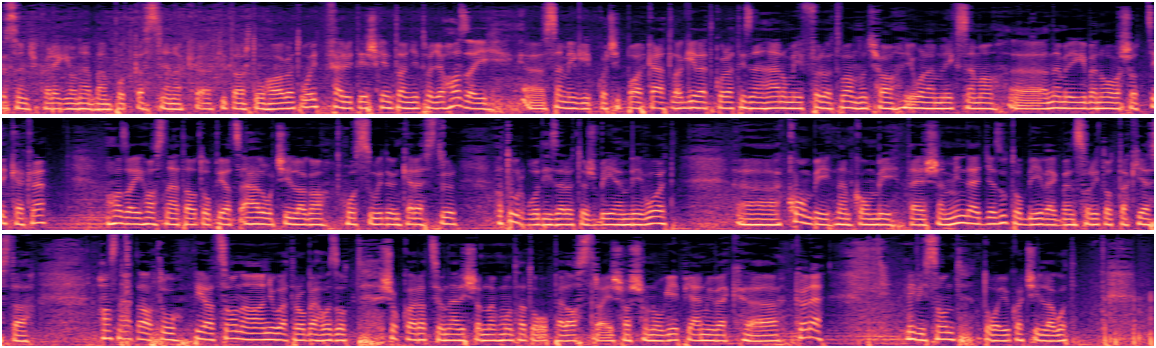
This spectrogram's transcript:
köszöntjük a Regionálban podcastjának kitartó hallgatóit. Felütésként annyit, hogy a hazai személygépkocsi park átlag életkora 13 év fölött van, hogyha jól emlékszem a nemrégiben olvasott cikkekre a hazai használt autópiac álló csillaga hosszú időn keresztül a turbo 5-ös BMW volt. Kombi, nem kombi, teljesen mindegy. Az utóbbi években szorította ki ezt a használt autópiacon a nyugatról behozott sokkal racionálisabbnak mondható Opel Astra és hasonló gépjárművek köre. Mi viszont toljuk a csillagot.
